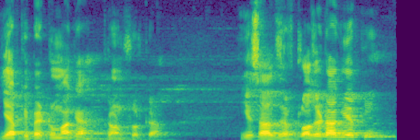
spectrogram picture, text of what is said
ये आपके बेडरूम आ गया ग्राउंड फ्लोर का। ये साथ तरफ़ क्लोजेट आ गया आपकी।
